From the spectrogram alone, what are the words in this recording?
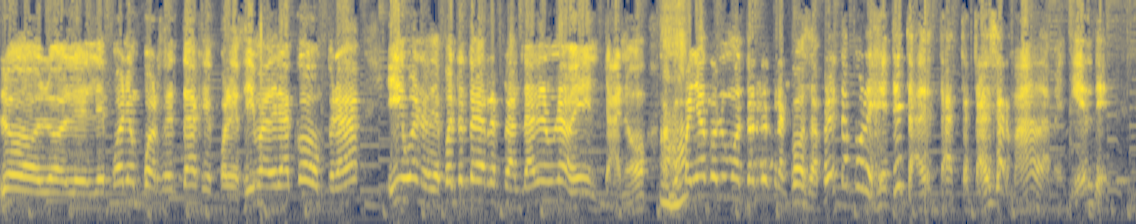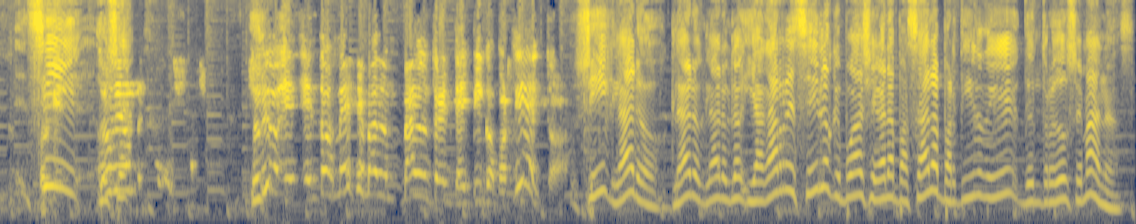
lo, lo- le, le pone un porcentaje por encima de la compra y bueno, después trata de respaldar en una venta, ¿no? Ajá. Acompañado con un montón de otras cosas. Pero esta pobre gente está, está, desarmada, ¿me entiendes? Sí, o sea, subió en, en dos meses más de, un, más de un treinta y pico por ciento. sí, claro, claro, claro, claro. Y agárrese lo que pueda llegar a pasar a partir de dentro de dos semanas.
